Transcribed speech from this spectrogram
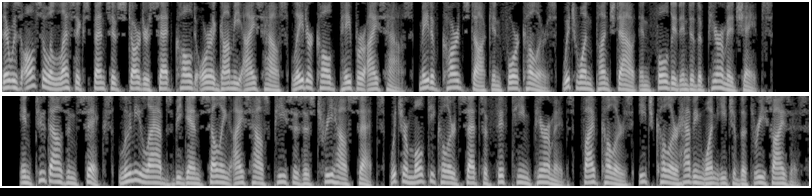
There was also a less expensive starter set called Origami Icehouse later called Paper Icehouse, made of cardstock in four colors, which one punched out and folded into the pyramid shapes. In 2006, Looney Labs began selling Icehouse pieces as Treehouse sets, which are multicolored sets of 15 pyramids, five colors, each color having one each of the three sizes.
